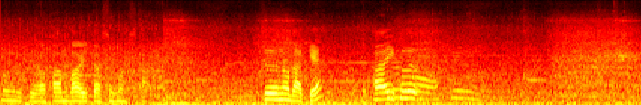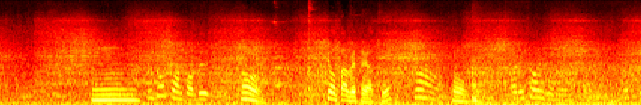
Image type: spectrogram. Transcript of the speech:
本日は完売いたしました。普通のだけ？配布うん。うどん。パン食べるうん。今日食べたやつ？うん。うん。あれ最後にだって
